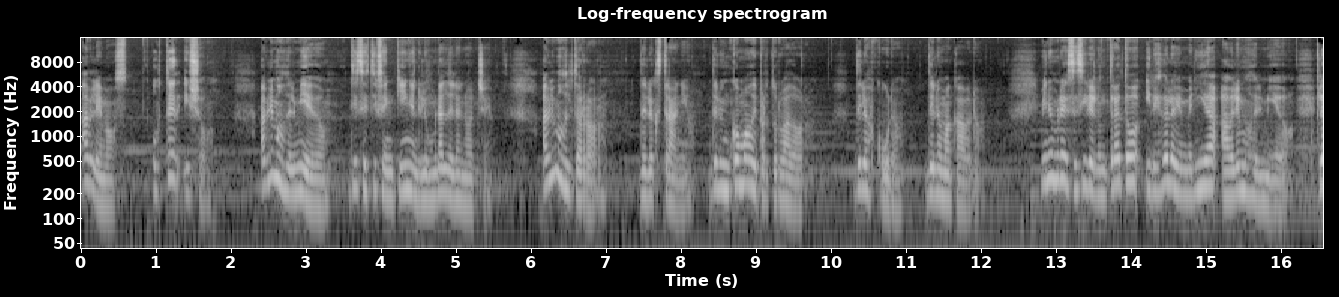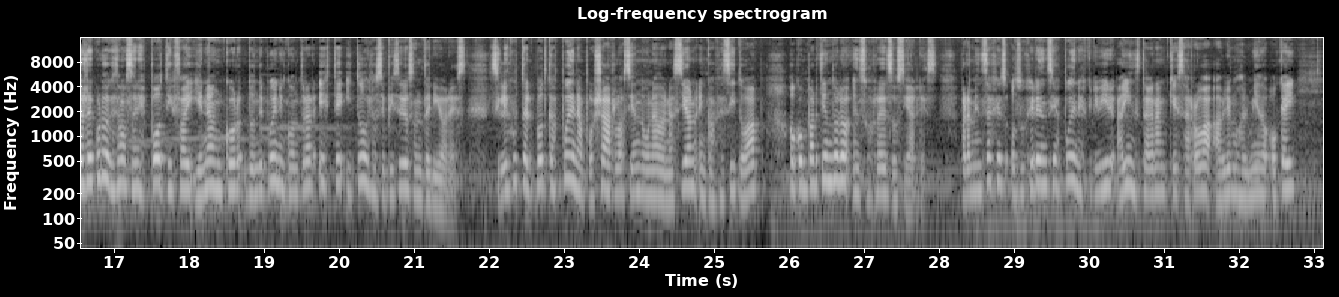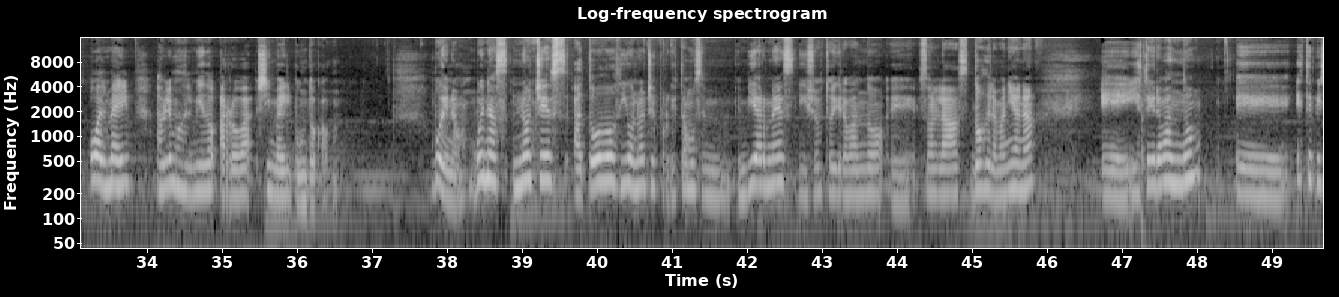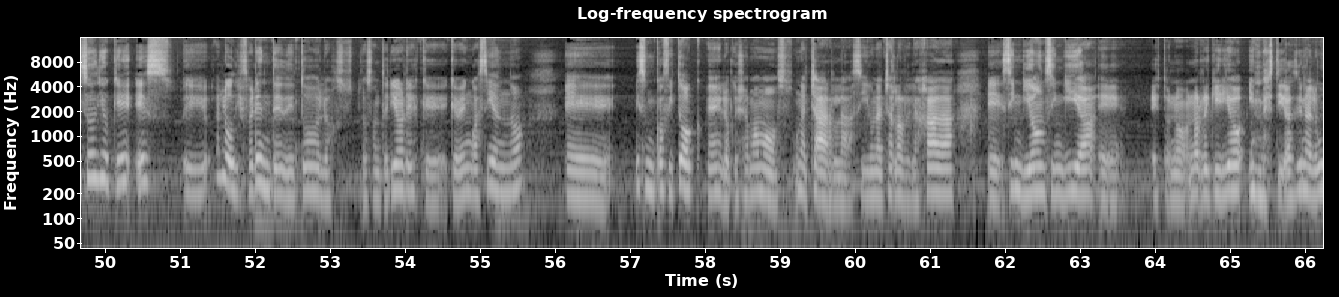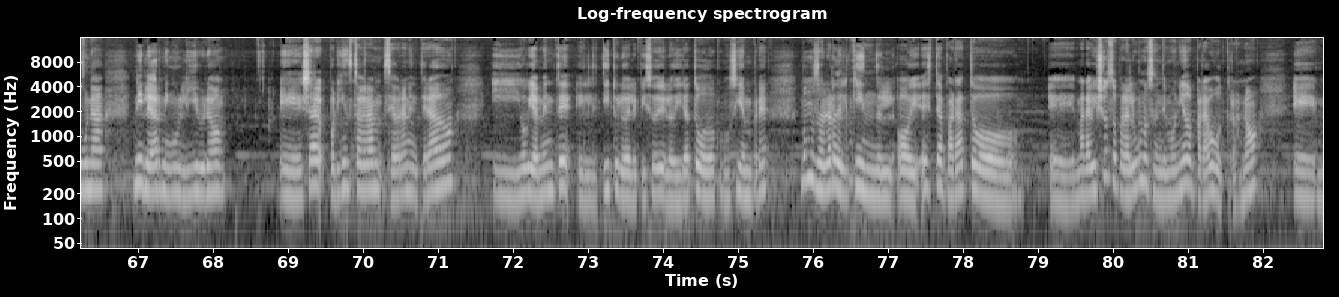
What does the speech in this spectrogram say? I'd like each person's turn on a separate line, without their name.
Hablemos, usted y yo. Hablemos del miedo, dice Stephen King en El umbral de la noche. Hablemos del terror, de lo extraño, de lo incómodo y perturbador, de lo oscuro, de lo macabro. Mi nombre es Cecilia Luntrato y les doy la bienvenida a Hablemos del Miedo. Les recuerdo que estamos en Spotify y en Anchor, donde pueden encontrar este y todos los episodios anteriores. Si les gusta el podcast pueden apoyarlo haciendo una donación en Cafecito App o compartiéndolo en sus redes sociales. Para mensajes o sugerencias pueden escribir a Instagram, que es arroba Hablemos del Miedo OK, o al mail hablemosdelmiedo arroba gmail.com. Bueno, buenas noches a todos. Digo noches porque estamos en, viernes y yo estoy grabando, eh, son las 2 de la mañana eh, y estoy grabando eh, este episodio que es algo diferente de todos los, anteriores que, vengo haciendo. es un coffee talk, lo que llamamos una charla, ¿sí? una charla relajada, sin guion, sin guía esto no, requirió investigación alguna, ni leer ningún libro. Eh, ya por Instagram se habrán enterado y obviamente el título del episodio lo dirá todo, como siempre. Vamos a hablar del Kindle hoy, este aparato eh, maravilloso para algunos, endemoniado para otros, ¿no? Eh,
